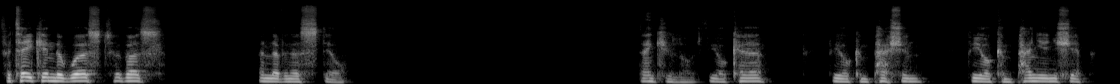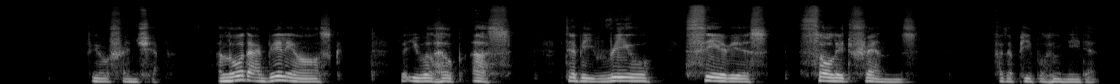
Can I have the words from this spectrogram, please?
For taking the worst of us and loving us still. Thank you, Lord, for your care for your compassion, for your companionship, for your friendship. And Lord, I really ask that you will help us to be real, serious, solid friends for the people who need it.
